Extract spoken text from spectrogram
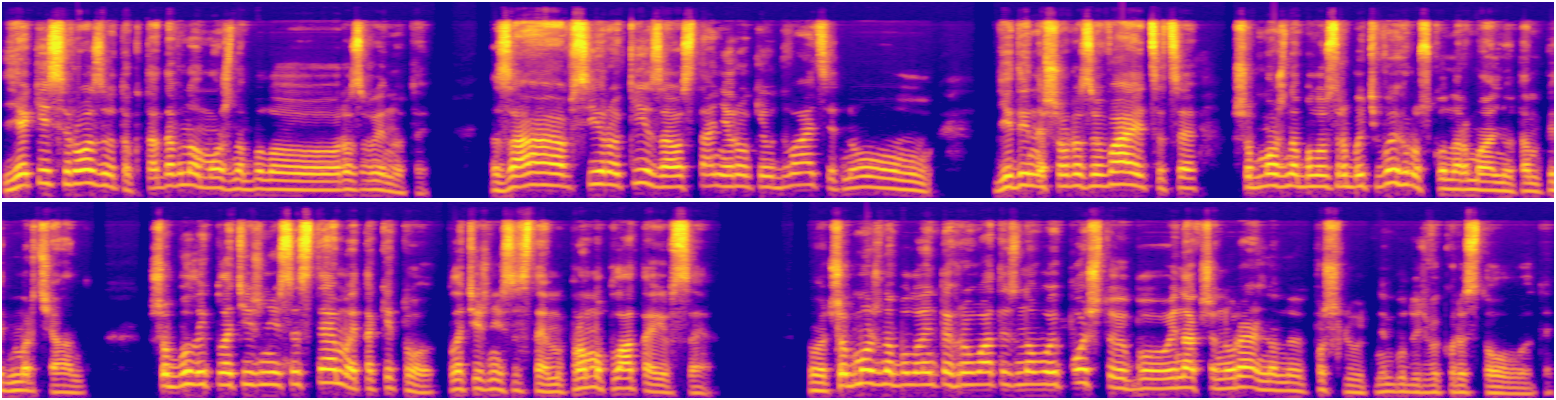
Якийсь розвиток та давно можна було розвинути. За всі роки, за останні років 20, ну єдине, що розвивається, це щоб можна було зробити вигрузку нормальну там під мерчант, щоб були платіжні системи, так і то, платіжні системи, промоплата і все. От, щоб можна було інтегрувати з новою поштою, бо інакше ну реально не пошлють, не будуть використовувати.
